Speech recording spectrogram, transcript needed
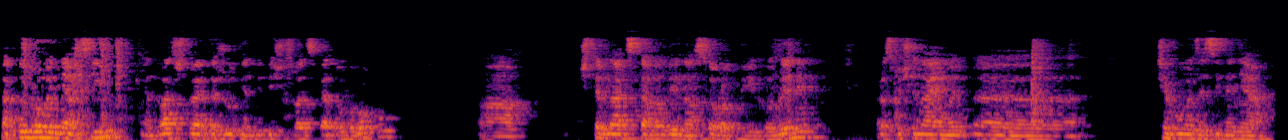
Так, доброго дня всім. 24 жовтня 2025 року. а, 14 година 42 хвилини. Розпочинаємо е, чергове засідання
